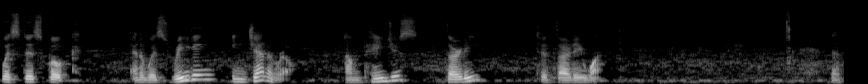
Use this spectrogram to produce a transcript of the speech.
with this book and with reading in general on pages 30 to 31. The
